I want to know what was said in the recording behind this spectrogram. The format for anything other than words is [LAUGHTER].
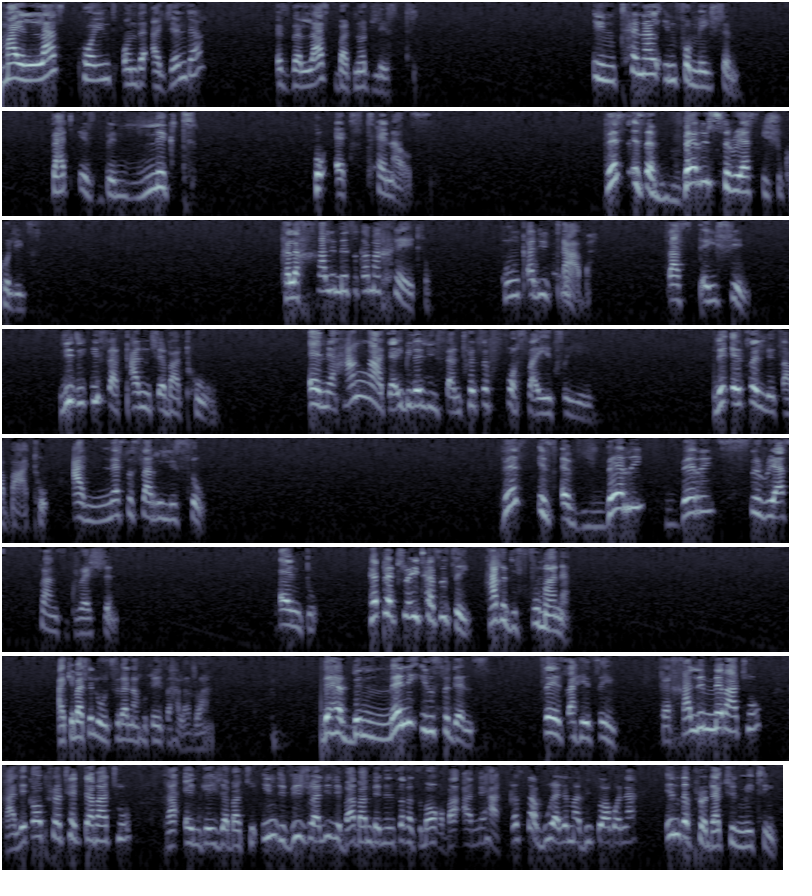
My last point on the agenda is the last but not least. Internal information that is being leaked to externals. This is a very serious issue, colleagues. Station isa ene hangata le etselletsa batho unnecessarily so this is a very very serious transgression. And perpetrators tse ha re di fumana a ke batle le ho tsebana ho tlo etsahala jwang? There have been many incidents tse etsahetseng. Re kgalimme batho ra leka ho protecta batho ra engage batho individually le ba bang be ne ntse re tseba hore ba ameha re sa bua le mabitso a bona in the production meeting.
